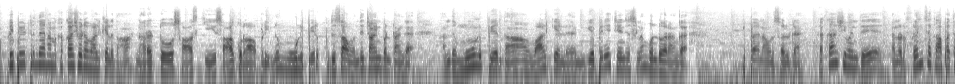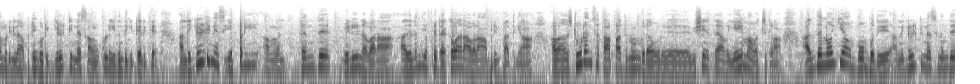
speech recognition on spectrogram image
அப்படி போயிட்டு இருந்த நம்ம கக்காஷியோட வாழ்க்கையில் தான் நரட்டோ சாஸ்கி சாகுரா அப்படின்னு மூணு பேர் புதுசாக வந்து ஜாயின் பண்ணுறாங்க அந்த மூணு பேர் தான் அவன் வாழ்க்கையில் மிகப்பெரிய சேஞ்சஸ்லாம் கொண்டு வராங்க. இப்போ நான் ஒன்று சொல்கிறேன் கக்காஷி வந்து தன்னோட ஃப்ரெண்ட்ஸை காப்பாற்ற முடியல அப்படிங்கிற ஒரு கில்ட்டினஸ் அவனுக்குள்ளே இருந்துக்கிட்டே இருக்குது அந்த கில்ட்டினஸ் எப்படி அவன்கிட்டருந்து வெளியில் வரான் அதுலேருந்து எப்படி ரெக்கவர் ஆகிறான் அப்படின்னு பார்த்தீங்கன்னா அவன் ஸ்டூடெண்ட்ஸை காப்பாற்றணுங்கிற ஒரு விஷயத்தை அவன் எய்மாக வச்சுக்கிறான். அதை நோக்கி அவன் போகும்போது அந்த கில்ட்டினஸ்லேருந்து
